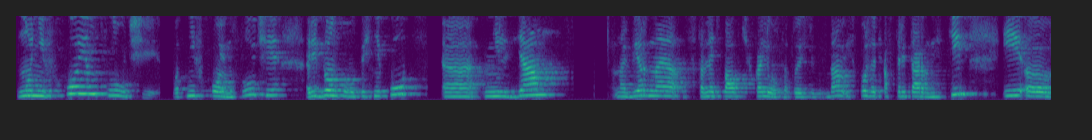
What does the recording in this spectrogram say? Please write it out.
но ни в коем случае, вот ни в коем случае ребенку-выпускнику нельзя наверное, вставлять палки в колеса, то есть да, использовать авторитарный стиль и э,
